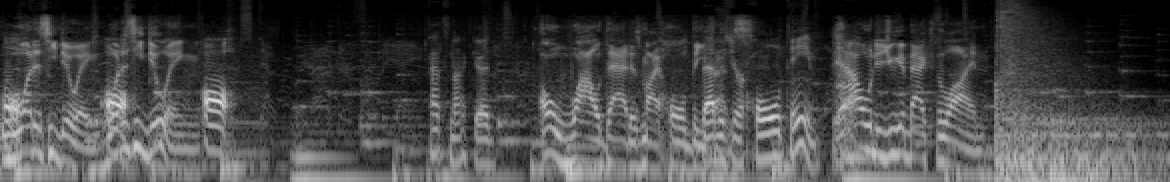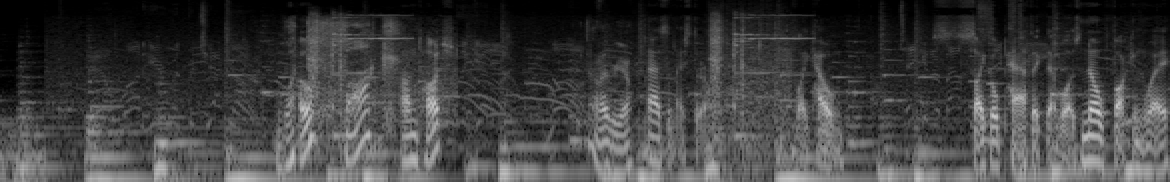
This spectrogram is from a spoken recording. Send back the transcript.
Oh. What is he doing? Oh. What is he oh. doing? Oh. That's not good. Oh wow, that is my whole defense. That is your whole team. Yeah. How did you get back to the line? Oh. What Oh. the fuck? Untouched? Oh, there we go. That's a nice throw. Like how psychopathic that was. No fucking way.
